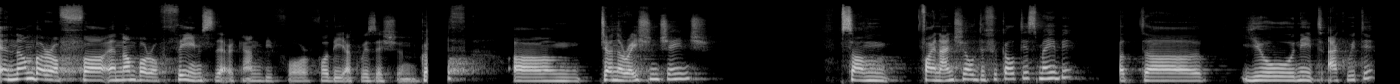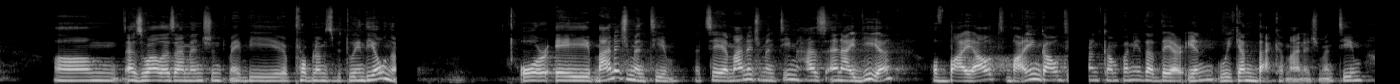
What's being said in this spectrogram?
a number of uh, a number of themes there can be for for the acquisition growth, um, generation change, some financial difficulties maybe, but uh, you need equity, um, as well as I mentioned maybe problems between the owner or a management team. Let's say a management team has an idea of buyout, buying out the current company that they are in. We can back a management team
